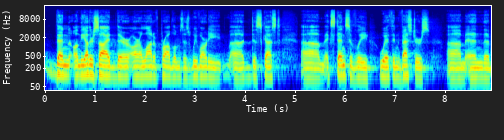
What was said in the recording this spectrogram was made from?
then on the other side, there are a lot of problems, as we've already uh, discussed um, extensively with investors um, and the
